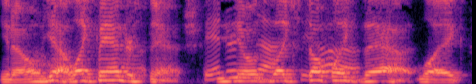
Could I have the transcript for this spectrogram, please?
You know, yeah, like Bandersnatch. Bandersnatch you know, like stuff yeah. like that. Like,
